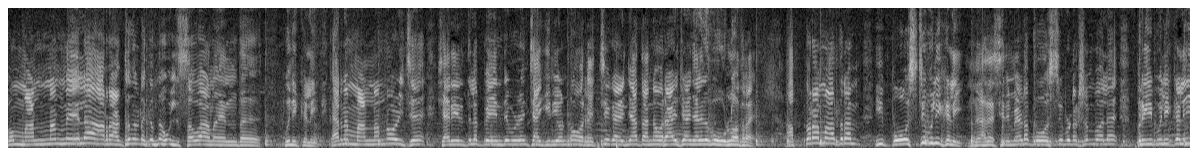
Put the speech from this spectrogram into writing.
അപ്പം മണ്ണെണ്ണയിൽ ആറാട്ട് നടക്കുന്ന ഉത്സവമാണ് എന്ത്? പുലിക്കളി. കാരണം മണ്ണെണ്ണ ഒഴിച്ച് ശരീരത്തിലെ പെയിന്റ് മുഴുവൻ ചകിരി കൊണ്ട് ഉരച്ച് കഴിഞ്ഞാൽ തന്നെ ഒരാഴ്ച കഴിഞ്ഞാൽ ഇത് പോകുള്ളൂ അത്രേ. അപ്പുറം മാത്രം ഈ പോസ്റ്റ് പുലിക്കളി. അതെ സിനിമയുടെ പോസ്റ്റ് പ്രൊഡക്ഷൻ പോലെ pre Pulikali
